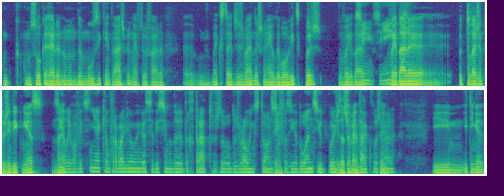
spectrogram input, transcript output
que, que começou a carreira no mundo da música, entre aspas, né? fotografar eh, os backstage das bandas, não é? o Lebowitz, que depois veio dar, Sim, sim. veio dar a- o que toda a gente hoje em dia conhece. Sim, é? a Leibovitz tinha aquele trabalho engraçadíssimo de, de retratos do- dos Rolling Stones Sim. que fazia do antes e o depois Exatamente, dos espetáculos, sim. não era? e, e tinha,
